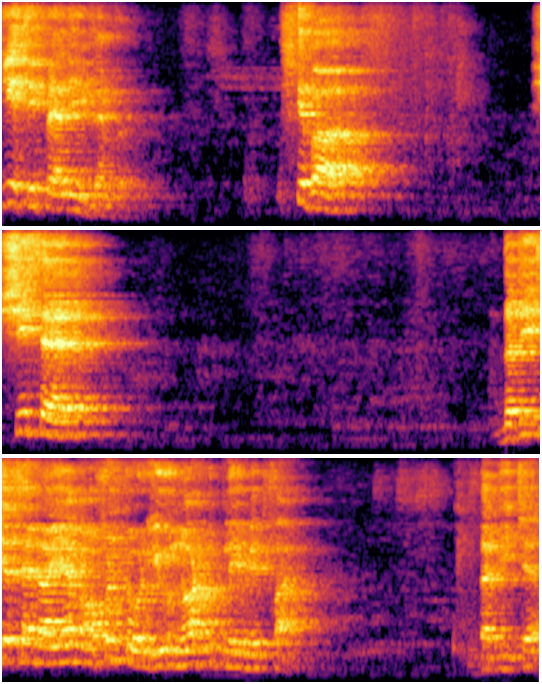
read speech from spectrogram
ये थी पहली एग्जांपल उसके बाद she said The teacher said, I have often told you not to play with fire. The teacher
